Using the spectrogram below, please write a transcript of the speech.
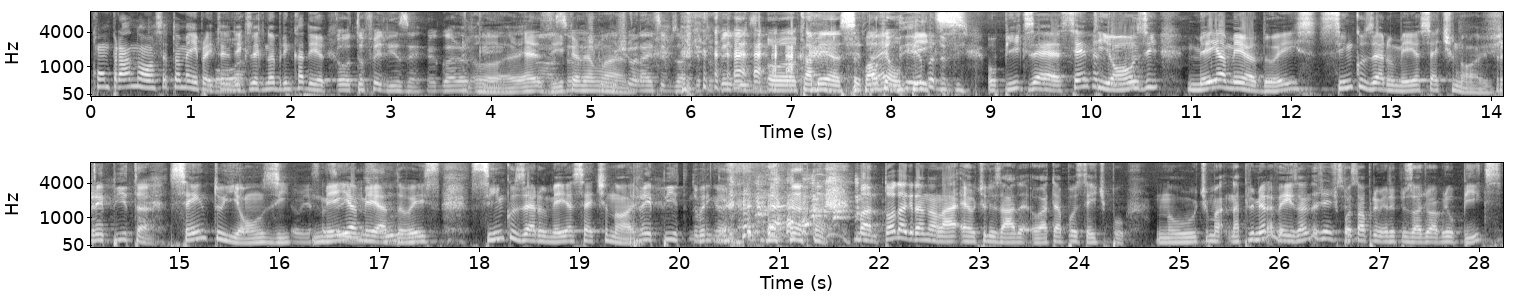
comprar a nossa também, pra entender Boa. que isso aqui não é brincadeira. Eu tô feliz, velho. Agora eu fiquei... Ô, é Nossa, zica, eu né, acho que Eu mano? vou chorar esse episódio, eu tô feliz, velho. Ô, cabeça, qual tá que é o bêbado, Pix? O Pix é 111 662 50679. Repita. 111 Eu ia fazer 662 50679. Repita, tô brincando. Mano, toda a grana lá é utilizada. Eu até postei, tipo, no última. Na primeira vez, antes da gente postar o primeiro episódio, eu abri o Pix.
